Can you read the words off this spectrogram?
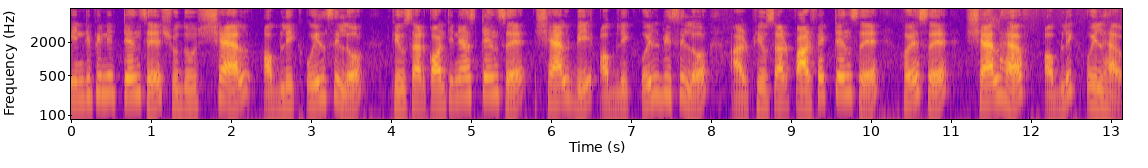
indefinite টেন্সে শুধু শ্যাল অবলিক উইল ছিল ফিউচার কন্টিনিউয়াস টেন্সে shall be oblique will be ছিল আর ফিউচার পারফেক্ট টেন্সে হয়েছে shall have oblique will have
